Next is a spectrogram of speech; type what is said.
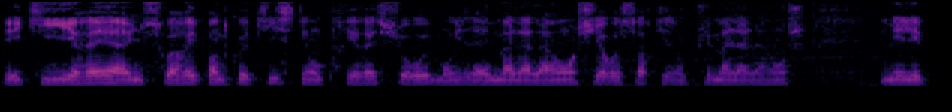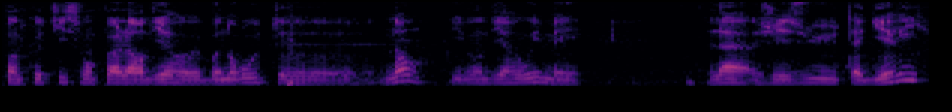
et qui iraient à une soirée pentecôtiste et on prierait sur eux, bon, ils avaient mal à la hanche, ils ressortent, ils ont plus mal à la hanche. Mais les pentecôtistes vont pas leur dire bonne route, non, ils vont dire oui, mais là, Jésus t'a guéri,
